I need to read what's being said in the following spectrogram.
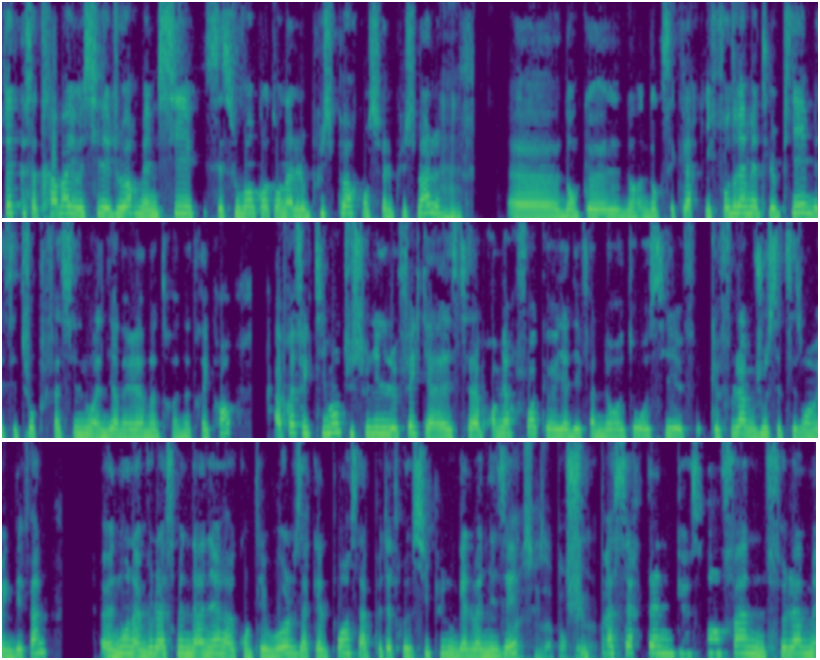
peut-être que ça travaille aussi les joueurs, même si c'est souvent quand on a le plus peur qu'on se fait le plus mal. Mhm. Euh, donc euh, donc donc c'est clair qu'il faudrait mettre le pied, mais c'est toujours plus facile nous à dire derrière notre notre écran. Après, effectivement, tu soulignes le fait que c'est la première fois qu'il y a des fans de retour aussi, que Fulham joue cette saison avec des fans. Euh, nous, on a vu la semaine dernière euh, contre les Wolves à quel point ça a peut-être aussi pu nous galvaniser. Ouais, ça nous a Je apporté. suis pas certaine que sans fans, Fulham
